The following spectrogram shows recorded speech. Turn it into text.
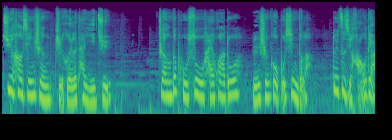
句号先生只回了他一句：“长得朴素还话多，人生够不幸的了。”对自己好点，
